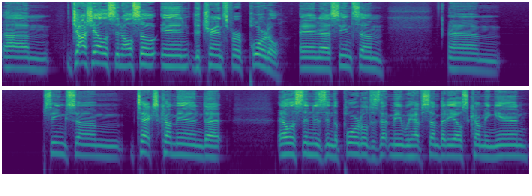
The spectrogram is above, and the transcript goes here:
Um, Josh Ellison also in the transfer portal and uh, seeing some um, seeing some text come in that Ellison is in the portal. Does that mean we have somebody else coming in?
